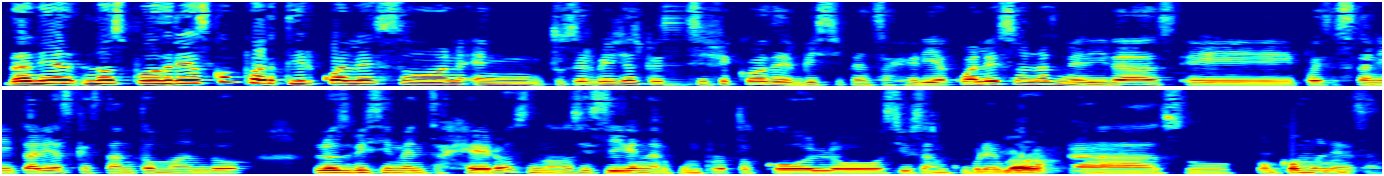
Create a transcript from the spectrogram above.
Daniel, ¿nos podrías compartir cuáles son, en tu servicio específico de bicimensajería, cuáles son las medidas eh, pues sanitarias que están tomando los bicimensajeros, ¿no? Si siguen algún protocolo, si usan cubrebocas o cómo le hacen.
